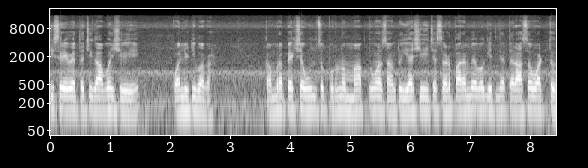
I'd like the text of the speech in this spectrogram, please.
तिसऱ्या व्यताची गाभण शेळी आहे. क्वालिटी बघा. कमरापेक्षा उंच पूर्ण माप तुम्हाला सांगतो या शेळीच्या सडपारंब्या बघितल्या तर असं वाटतं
